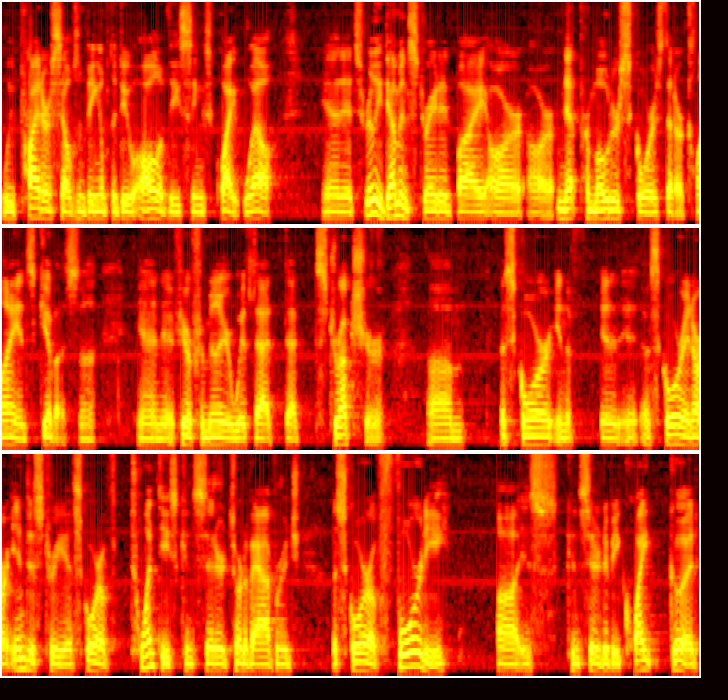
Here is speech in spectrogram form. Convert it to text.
we pride ourselves in being able to do all of these things quite well. And it's really demonstrated by our, our net promoter scores that our clients give us. Uh, and if you're familiar with that, that structure, um, a score in the a score in our industry, a score of 20 is considered sort of average. A score of 40 uh, is considered to be quite good,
